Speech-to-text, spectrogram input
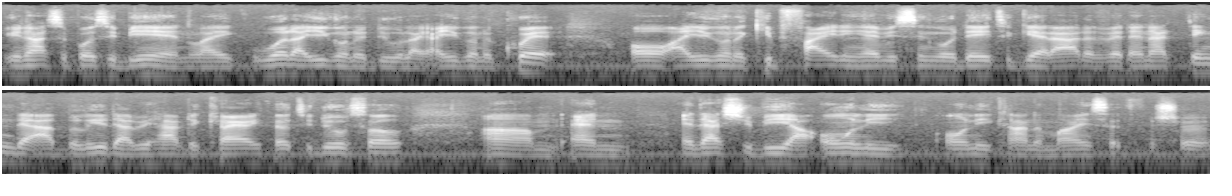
you're not supposed to be in like what are you going to do like are you going to quit or are you going to keep fighting every single day to get out of it and i think that i believe that we have the character to do so um, and and that should be our only only kind of mindset for sure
